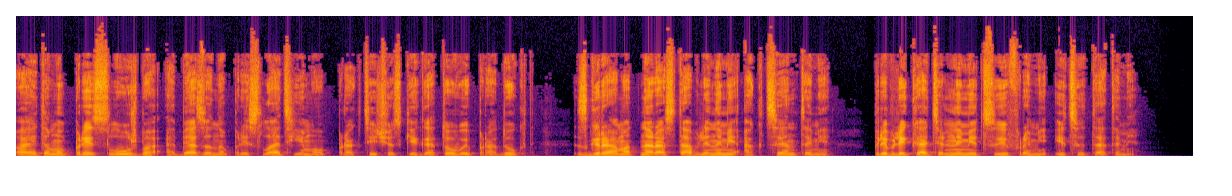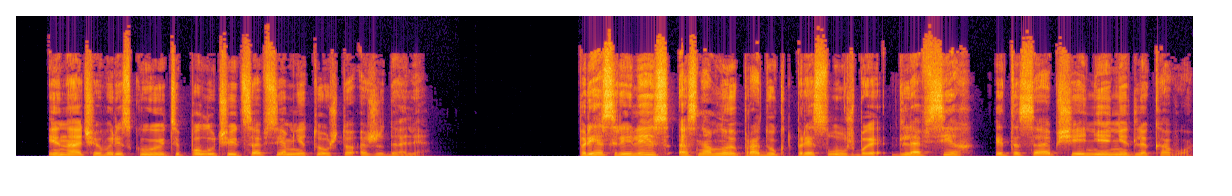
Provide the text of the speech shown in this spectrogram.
Поэтому пресс-служба обязана прислать ему практически готовый продукт с грамотно расставленными акцентами, привлекательными цифрами и цитатами. Иначе вы рискуете получить совсем не то, что ожидали. Пресс-релиз — основной продукт пресс-службы для всех — это сообщение ни для кого.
